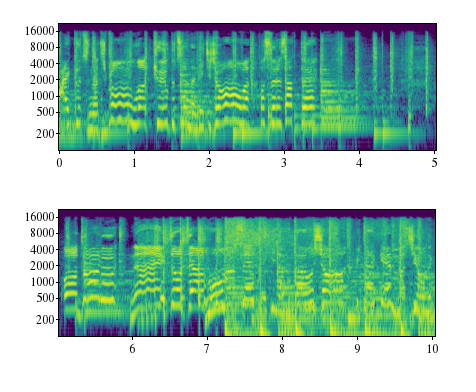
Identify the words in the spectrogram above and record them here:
退屈な自分は窮屈な日常は忘れ去って。踊るナイト You the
